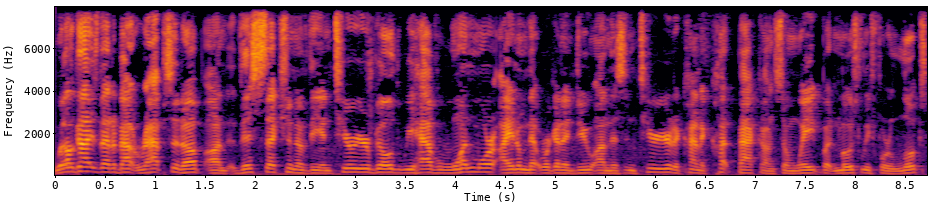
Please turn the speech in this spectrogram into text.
Well, guys, that about wraps it up on this section of the interior build. We have one more item that we're going to do on this interior to kind of cut back on some weight, but mostly for looks,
